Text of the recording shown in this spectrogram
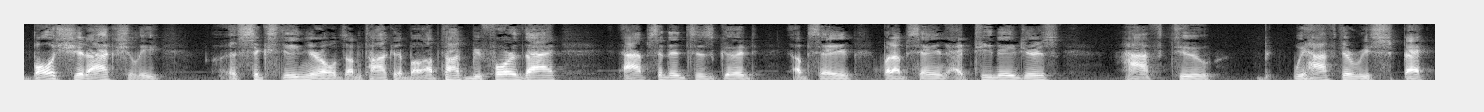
bullshit actually. Uh, 16 year olds I'm talking about. I'm talking before that, abstinence is good, I'm saying, but I'm saying at teenagers have to, we have to respect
